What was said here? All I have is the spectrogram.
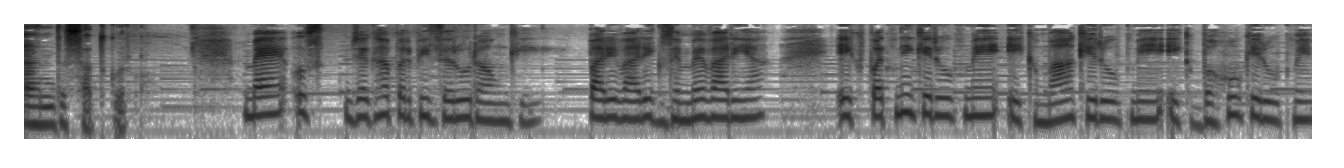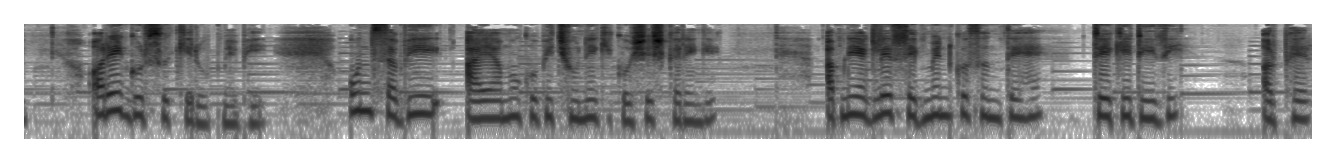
and the Satguru मैं उस जगह पर भी ज़रूर आऊँगी। पारिवारिक जिम्मेवारियाँ एक पत्नी के रूप में एक माँ के रूप में एक बहू के रूप में और एक गुरसुख के रूप में भी। उन सभी आयामों को भी छूने की कोशिश करेंगे। अपने अगले सेगमेंट को सुनते हैं। टेक इट ईजी और फिर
